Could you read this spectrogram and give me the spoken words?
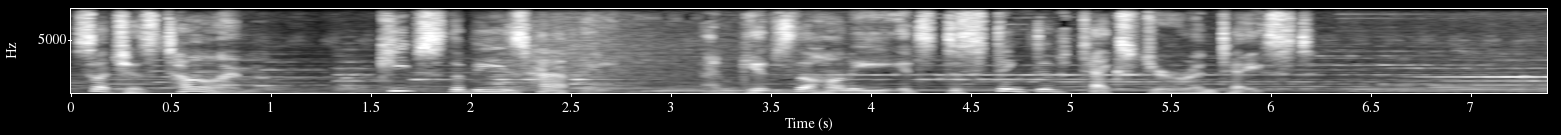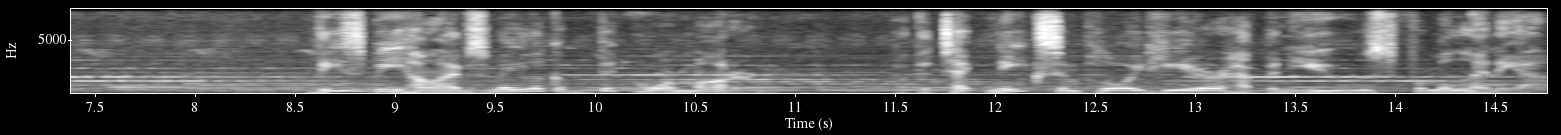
such as thyme, keeps the bees happy and gives the honey its distinctive texture and taste. These beehives may look a bit more modern, but the techniques employed here have been used for millennia.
